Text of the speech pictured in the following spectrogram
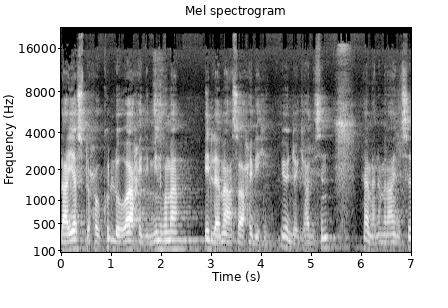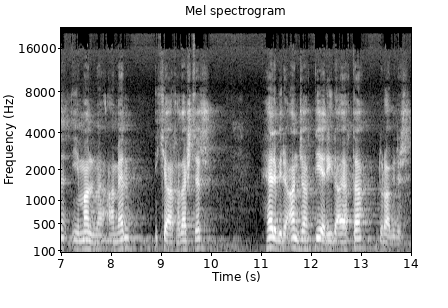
la yasluhu kullu vahidin minhuma illa ma'a sahibihi. Bir önceki hadisin hemen hemen aynısı. İman ve amel iki arkadaştır. Her biri ancak diğeriyle ayakta durabilir.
